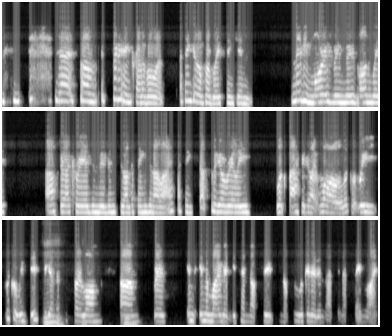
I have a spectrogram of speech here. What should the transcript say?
yeah, it's um, it's pretty incredible. It's, I think it'll probably sink in maybe more as we move on with after our careers and move into other things in our life. I think that's when you'll really look back and you're like, whoa, look what we look what we did together mm. for so long. Um, mm. Whereas in in the moment, you tend not to not to look at it in that in that same light.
